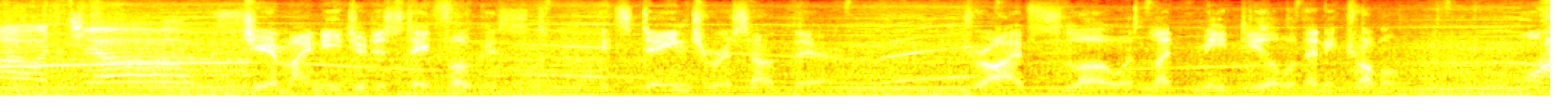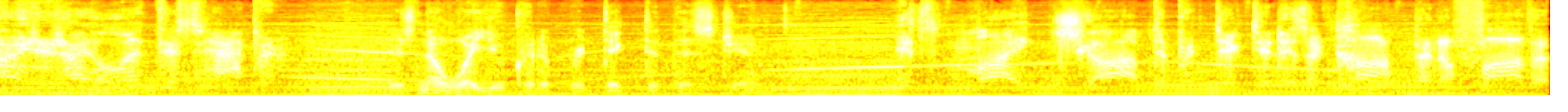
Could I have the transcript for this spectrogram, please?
Oh, jokes. Jim, I need you to stay focused. It's dangerous out there. Drive slow and let me deal with any trouble. Why did I let this happen? There's no way you could have predicted this, Jim. My job to predict it as a cop and a father.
